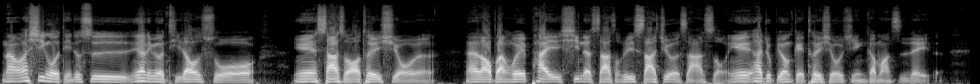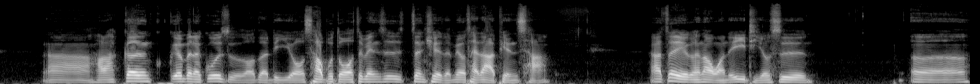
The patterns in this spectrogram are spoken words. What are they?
那我要吸引我的点就是，因为里面有提到说，因为杀手要退休了。那老板会派新的杀手去杀旧的杀手，因为他就不用给退休金干嘛之类的。那好了，跟原本的故事主轴的理由差不多，这边是正确的，没有太大的偏差。那这有个很好玩的议题，就是呃，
